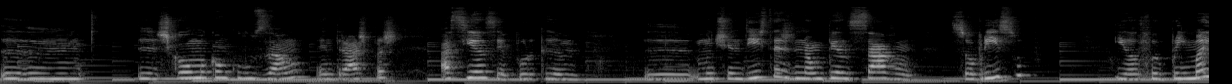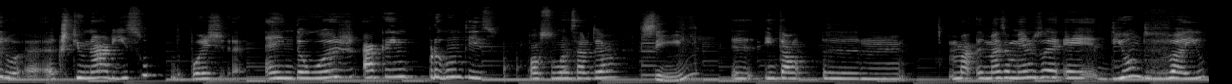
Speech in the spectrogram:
eh, chegou a uma conclusão, entre aspas, à ciência, porque muitos cientistas não pensavam sobre isso e ele foi o primeiro a questionar isso. Depois, ainda hoje, há quem pergunte isso. Posso lançar o tema? Sim, Eh, Então, ma- mais ou menos é, é de onde veio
